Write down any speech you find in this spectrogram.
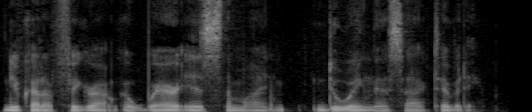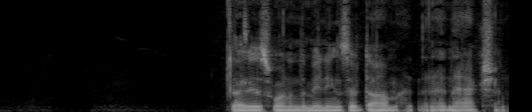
And you've got to figure out, where is the mind doing this activity? That is one of the meanings of Dhamma, an action.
